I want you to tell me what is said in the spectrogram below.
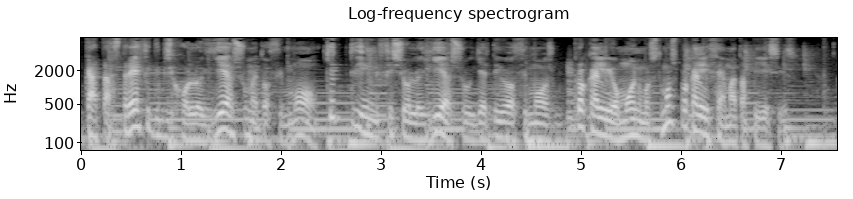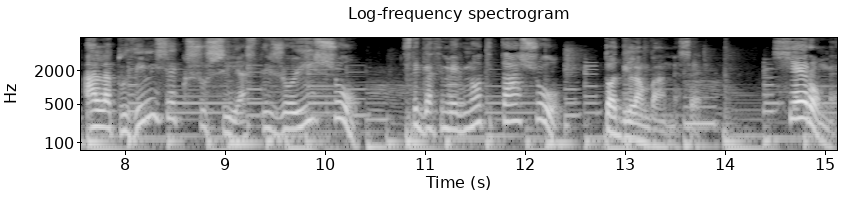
καταστρέφει την ψυχολογία σου με το θυμό και την φυσιολογία σου, γιατί ο θυμός προκαλεί, ο μόνιμος θυμός προκαλεί θέματα πίεσης, αλλά του δίνεις εξουσία στη ζωή σου, στην καθημερινότητά σου. Το αντιλαμβάνεσαι. Χαίρομαι.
